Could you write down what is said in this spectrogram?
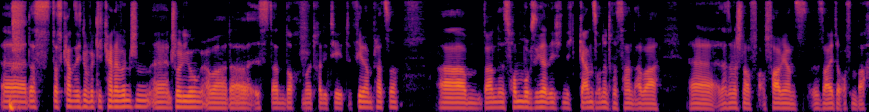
Äh, das, das kann sich nur wirklich keiner wünschen. Äh, Entschuldigung, aber da ist dann doch Neutralität fehl am Platze. Ähm, dann ist Homburg sicherlich nicht ganz uninteressant, aber äh, da sind wir schon auf, auf Fabians Seite Offenbach,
